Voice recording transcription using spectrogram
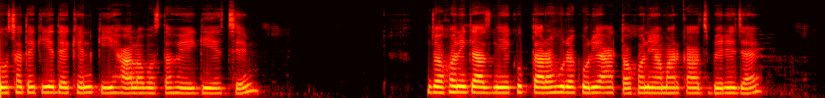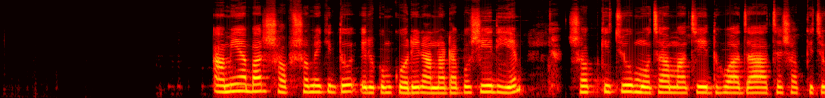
গোছাতে গিয়ে দেখেন কি হাল অবস্থা হয়ে গিয়েছে। যখনই কাজ নিয়ে খুব তাড়াহুড়া করি আর তখনই আমার কাজ বেড়ে যায়। আমি আবার সবসময় কিন্তু এরকম করি রান্নাটা বসিয়ে দিয়ে সব কিছু মোছামাছি ধোয়া যা আছে সব কিছু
